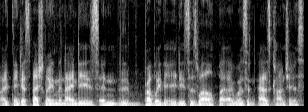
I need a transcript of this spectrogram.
i think especially in the 90s and the, probably the 80s as well but i wasn't as conscious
